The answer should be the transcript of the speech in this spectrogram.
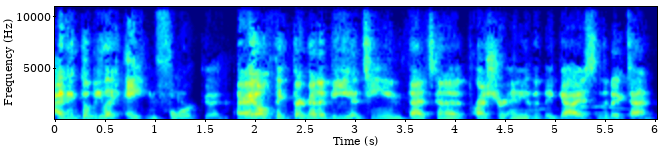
I think they'll be like eight and four good. I don't think they're going to be a team that's going to pressure any of the big guys in the Big Ten.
